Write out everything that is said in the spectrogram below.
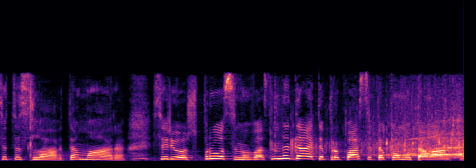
Святослав, Тамара, Сереж, просимо вас, ну не дайте пропасти такому таланту.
